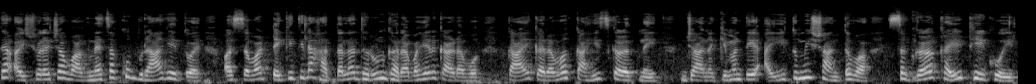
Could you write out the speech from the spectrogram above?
त्या ऐश्वर्याच्या वागण्याचा खूप राग येतोय. असं वाटते की तिला हाताला धरून घराबाहेर काढावं. काय करावं काहीच कळत नाही. जानकी म्हणते आई तुम्ही शांत व्हा. सगळं काही ठीक होईल.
